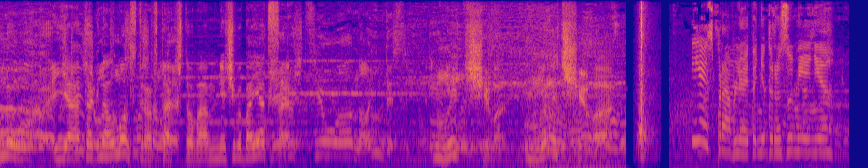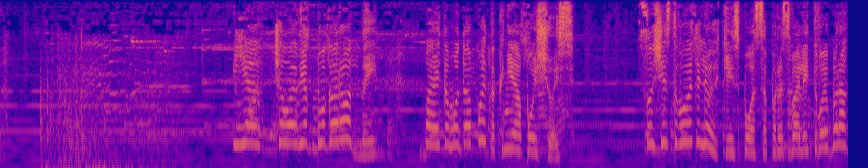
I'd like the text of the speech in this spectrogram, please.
Ну, я отогнал монстров, так что вам нечего бояться. Нечего, нечего. Исправлю это недоразумение. Я человек благородный, поэтому до пыток не опущусь. Существует легкий способ развалить твой брак,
